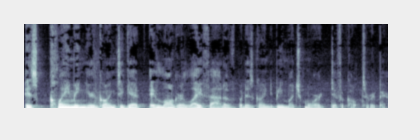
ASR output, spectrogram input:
is claiming you're going to get a longer life out of, but is going to be much more difficult to repair.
